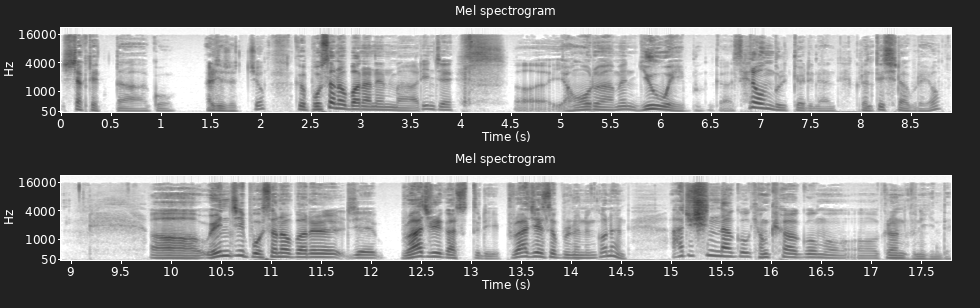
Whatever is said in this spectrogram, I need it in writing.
시작됐다고 알려졌죠. 그 보사노바라는 말이 이제 어 영어로 하면 new wave, 그러니까 새로운 물결이라는 그런 뜻이라고 그래요. 어 왠지 보사노바를 이제 브라질 가수들이 브라질에서 부르는 거는 아주 신나고 경쾌하고 뭐 어, 그런 분위기인데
